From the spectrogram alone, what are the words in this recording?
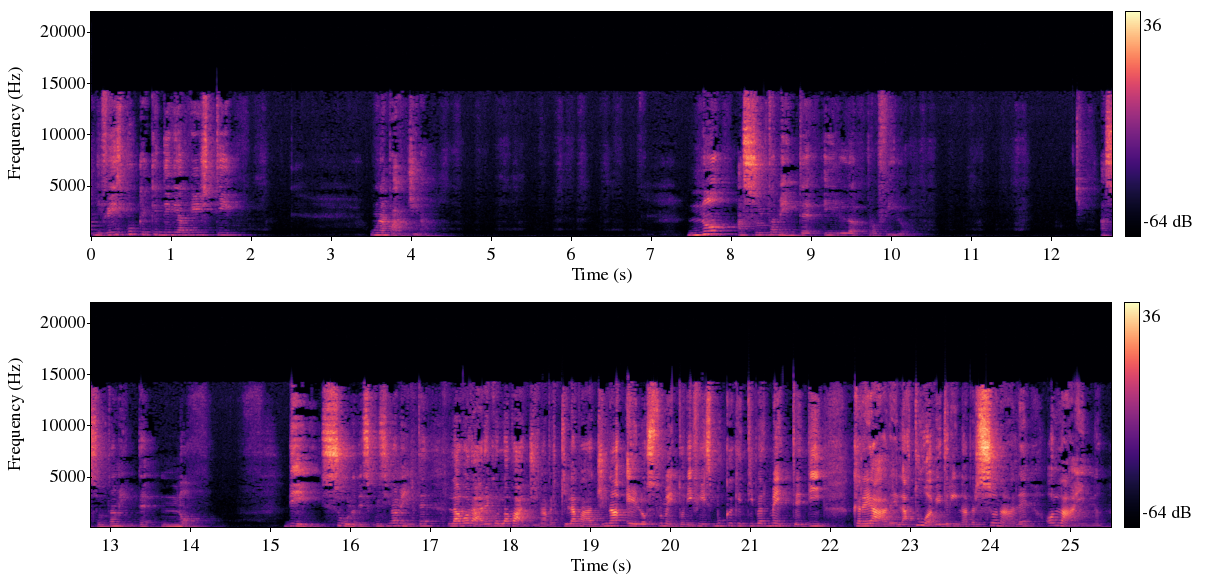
di Facebook è che devi aprirti una pagina non assolutamente il profilo. Assolutamente no. Devi solo ed esclusivamente lavorare con la pagina perché la pagina è lo strumento di Facebook che ti permette di creare la tua vetrina personale online.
